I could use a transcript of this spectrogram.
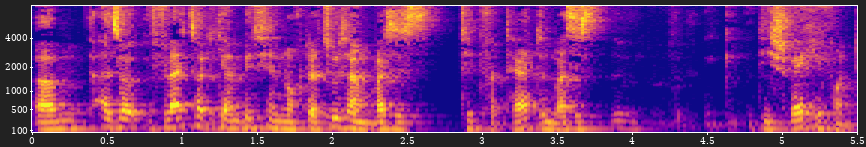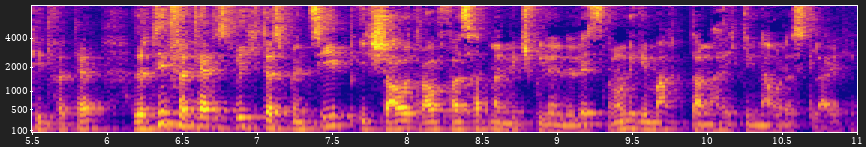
Ähm, also vielleicht sollte ich ein bisschen noch dazu sagen, was ist Tit for Tat und was ist die Schwäche von Tit for Tat. Also Tit for Tat ist wirklich das Prinzip, ich schaue drauf, was hat mein Mitspieler in der letzten Runde gemacht, dann mache ich genau das Gleiche.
